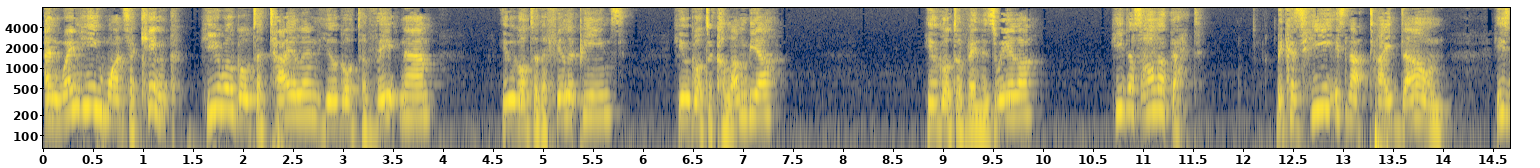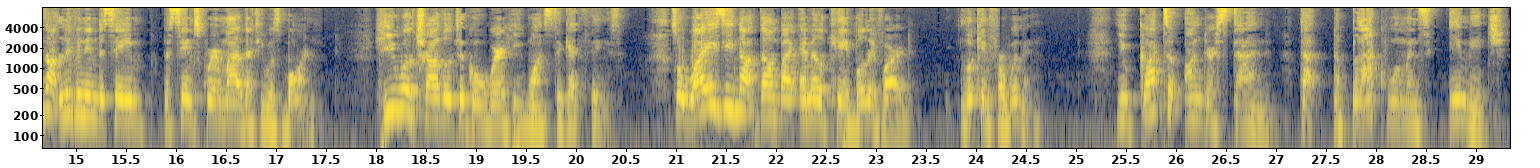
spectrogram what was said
And when he wants a kink, he will go to Thailand, he'll go to Vietnam, he'll go to the Philippines, he'll go to Colombia, he'll go to Venezuela. He does all of that because he is not tied down. He's not living in the same the same square mile that he was born. He will travel to go where he wants to get things. So why is he not down by MLK Boulevard looking for women? You got to understand that the black woman's image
